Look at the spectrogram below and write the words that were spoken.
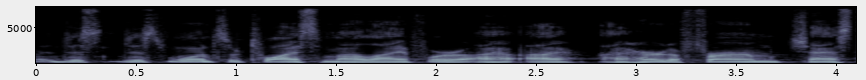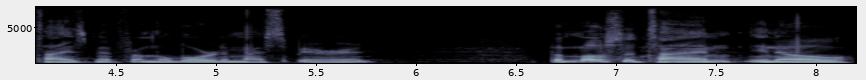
uh, just, just once or twice in my life, where I, I, I heard a firm chastisement from the Lord in my spirit. But most of the time, you know,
